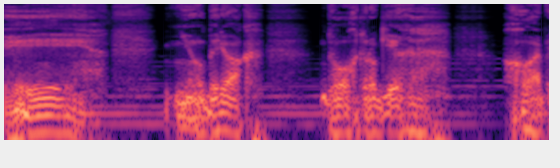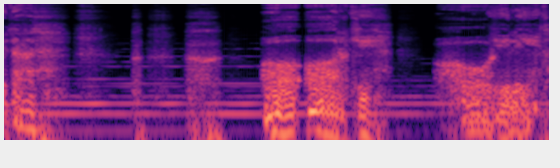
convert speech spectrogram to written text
«И не уберег двух других хоббитов. О, орки, увелит.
